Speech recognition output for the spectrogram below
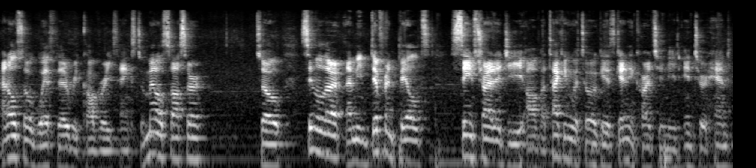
and also with the recovery thanks to Metal Saucer. So similar, I mean different builds, same strategy of attacking with Togekiss, getting the cards you need into your hand,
